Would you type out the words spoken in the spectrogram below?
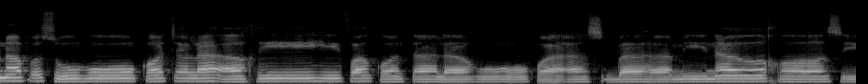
نفسه قتل أخيه فقتله فأصبح من الخاسرين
